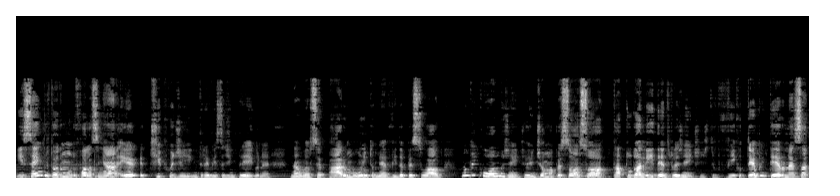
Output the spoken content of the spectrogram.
E sempre todo mundo fala assim: ah, é, é típico de entrevista de emprego, né? Não, eu separo muito a minha vida pessoal. Não tem como, gente. A gente é uma pessoa só, tá tudo ali dentro da gente. A gente fica o tempo inteiro nessa,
